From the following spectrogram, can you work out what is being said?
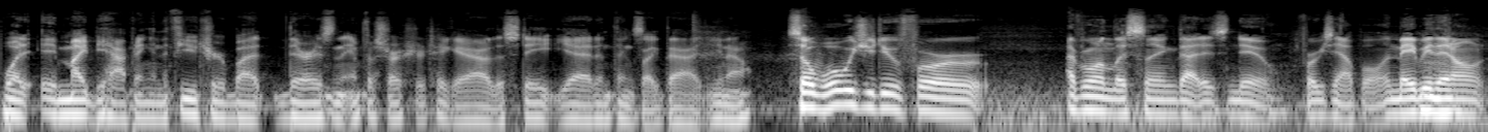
what it might be happening in the future, but there isn't infrastructure to take it out of the state yet and things like that, you know? So, what would you do for everyone listening that is new, for example, and maybe Mm-hmm. they don't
